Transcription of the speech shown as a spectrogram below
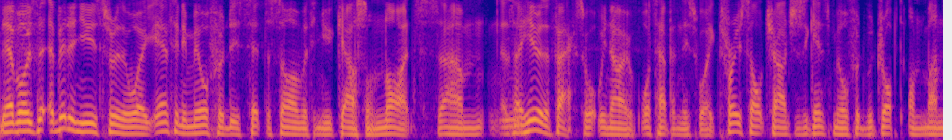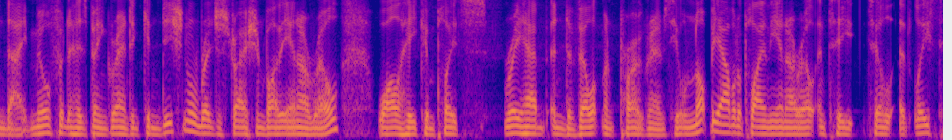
Now, boys, a bit of news through the week. Anthony Milford is set to sign with the Newcastle Knights. Um, so here are the facts, what we know, what's happened this week. Three assault charges against Milford were dropped on Monday. Milford has been granted conditional registration by the NRL while he completes rehab and development programs. He will not be able to play in the NRL until, at least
